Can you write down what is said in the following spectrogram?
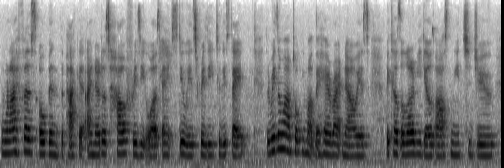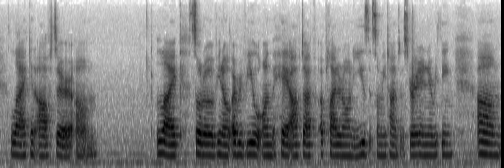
when I first opened the packet, I noticed how frizzy it was and it still is frizzy to this day. The reason why I'm talking about the hair right now is because a lot of you girls asked me to do like an after um, like sort of you know a review on the hair after I've applied it on and used it so many times and straightened and everything. Um,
